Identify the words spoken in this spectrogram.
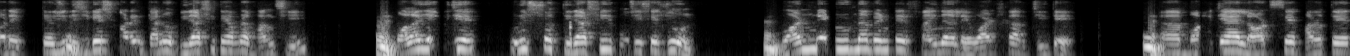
মানে কেউ যদি জিজ্ঞেস করেন কেন বিরাশিতে আমরা ভাঙছি। বলা যায় যে উনিশশো তিরাশির পঁচিশে জুন। ওয়ান ডে টুর্নামেন্টের ফাইনালে ওয়ার্ল্ড কাপ জিতে বলা যায় লর্ডসে ভারতের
